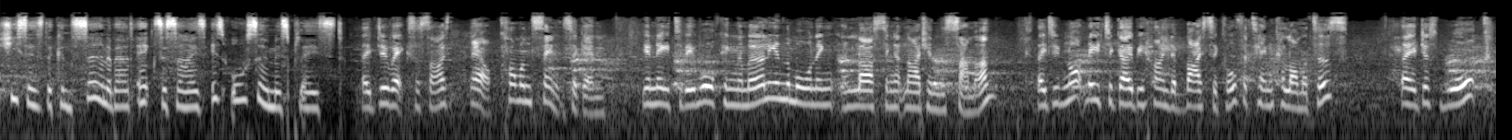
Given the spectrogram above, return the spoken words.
She says the concern about exercise is also misplaced. They do exercise. Now, common sense again. You need to be walking them early in the morning and lasting at night in the summer. They do not need to go behind a bicycle for 10 kilometres. They just walk.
